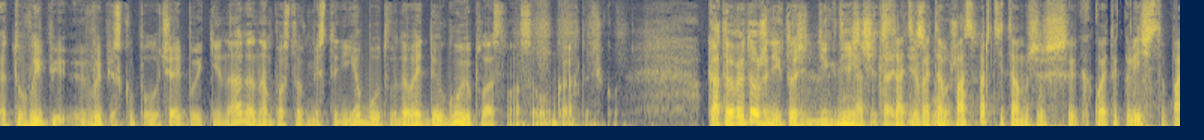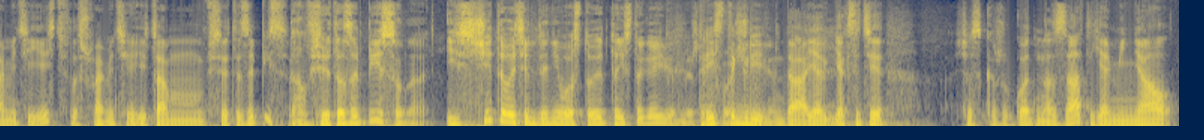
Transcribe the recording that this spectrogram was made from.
эту выпи- выписку получать будет не надо, нам просто вместо нее будут выдавать другую пластмассовую карточку которую тоже никто нигде Нет, считать кстати, не в этом паспорте там же какое-то количество памяти есть, флеш-памяти, и там все это записано. Там все это записано. И считыватель для него стоит 300 гривен, между 300 прочим. гривен, да. Я, я, кстати, сейчас скажу, год назад я менял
